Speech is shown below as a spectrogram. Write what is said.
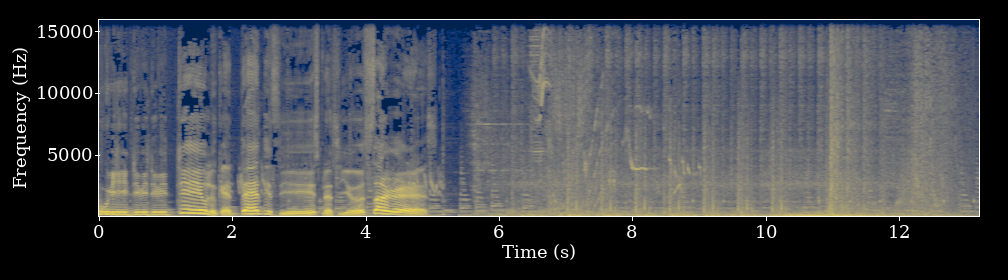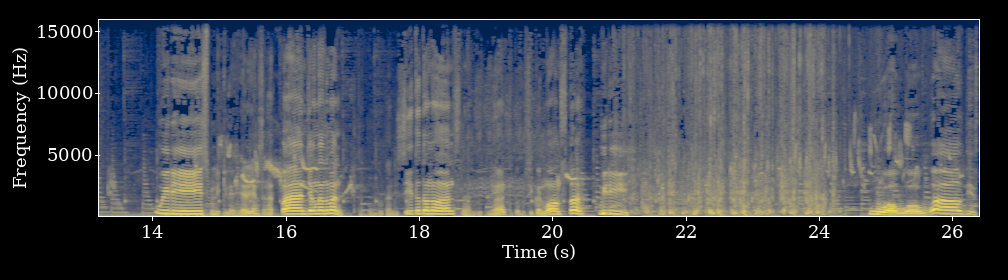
Widih, widih, widih, look at that, this is Brachiosaurus. Widih, memiliki leher yang sangat panjang teman-teman. Kita kumpulkan di situ teman-teman. Selanjutnya kita bersihkan monster. Widih. Wow, wow, wow, this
